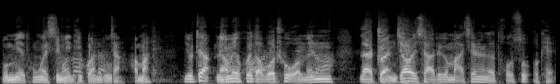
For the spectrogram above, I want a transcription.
我们也通过新媒体关注一下，好吗？就这样，两位回导播处，我们来转交一下这个马先生的投诉，OK。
